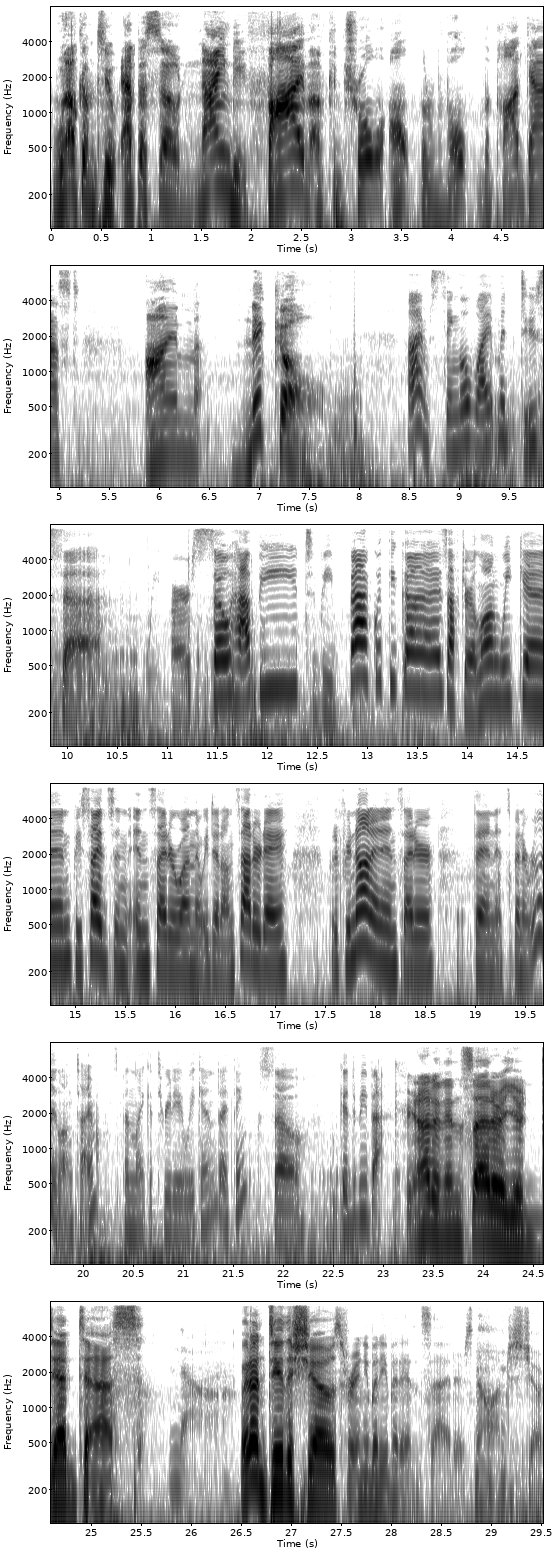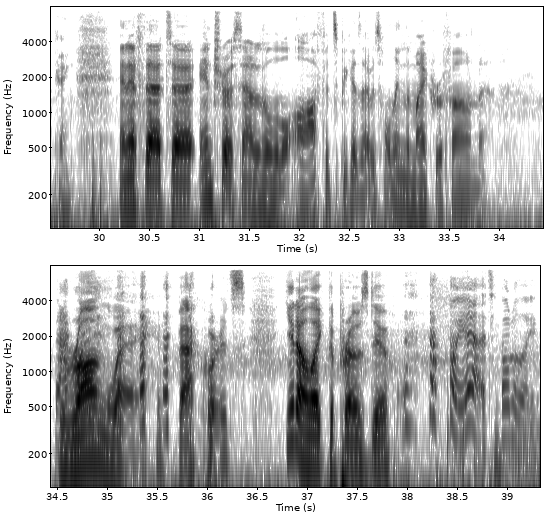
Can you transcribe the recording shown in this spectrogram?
Welcome to episode 95 of Control Alt Revolt, the podcast. I'm Nick Cole. I'm Single White Medusa. We are so happy to be back with you guys after a long weekend, besides an insider one that we did on Saturday. But if you're not an insider, then it's been a really long time. It's been like a three day weekend, I think. So good to be back. If you're not an insider, you're dead to us. No. We don't do the shows for anybody but insiders. No, I'm just joking. And if that uh, intro sounded a little off, it's because I was holding the microphone the wrong way, backwards. You know, like the pros do. oh yeah, totally.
